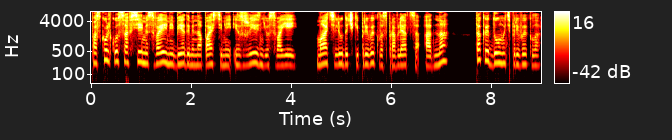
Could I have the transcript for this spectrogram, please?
Поскольку со всеми своими бедами, напастями и с жизнью своей мать Людочки привыкла справляться одна, так и думать привыкла.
